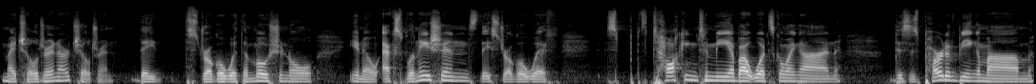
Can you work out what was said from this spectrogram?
my children are children. They struggle with emotional, you know, explanations. They struggle with sp- talking to me about what's going on. This is part of being a mom.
